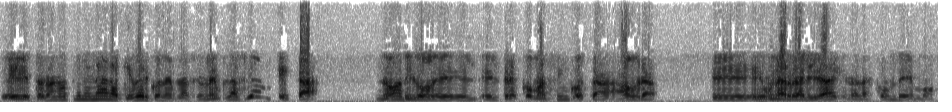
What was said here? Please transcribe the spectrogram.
esto, no, no tiene nada que ver con la inflación, la inflación está, ¿no? Digo, el, el 3,5 está, ahora, eh, es una realidad y no la escondemos.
